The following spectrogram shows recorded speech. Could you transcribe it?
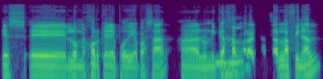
es eh, lo mejor que le podía pasar al Unicaja para alcanzar la final.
